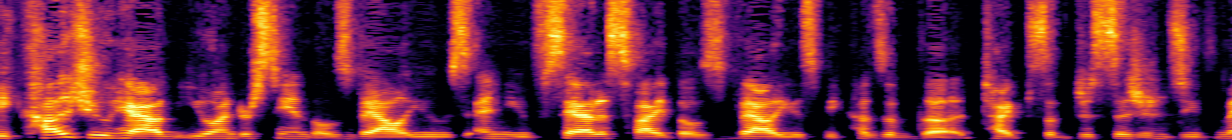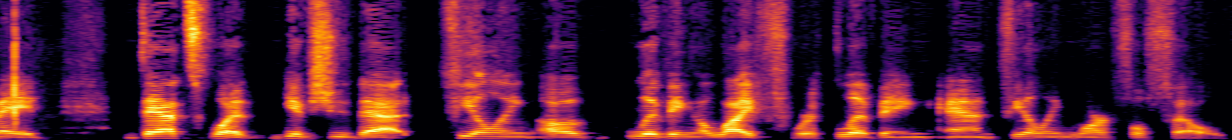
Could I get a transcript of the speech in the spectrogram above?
because you have you understand those values and you've satisfied those values because of the types of decisions you've made that's what gives you that feeling of living a life worth living and feeling more fulfilled.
